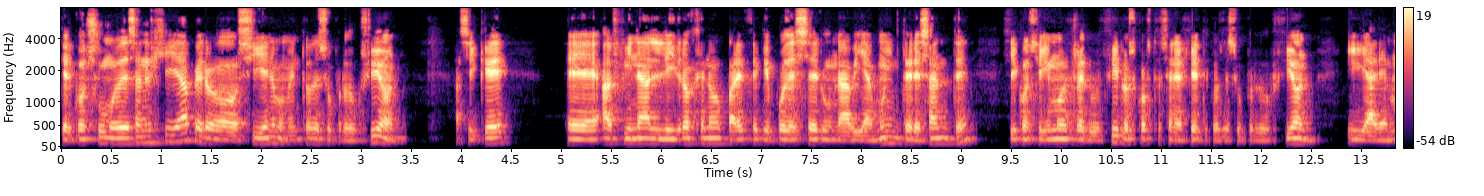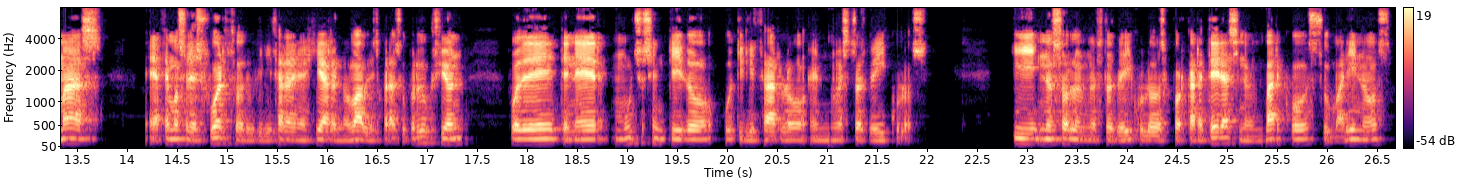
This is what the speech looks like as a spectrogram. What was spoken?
del consumo de esa energía, pero sí en el momento de su producción. Así que eh, al final el hidrógeno parece que puede ser una vía muy interesante si conseguimos reducir los costes energéticos de su producción y además hacemos el esfuerzo de utilizar energías renovables para su producción, puede tener mucho sentido utilizarlo en nuestros vehículos. Y no solo en nuestros vehículos por carretera, sino en barcos, submarinos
